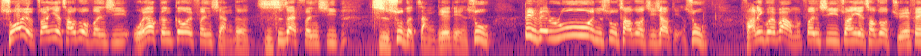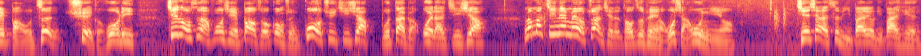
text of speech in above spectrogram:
所有专业操作分析，我要跟各位分享的，只是在分析指数的涨跌点数。并非论述操作绩效点数，法律规范我们分析专业操作绝非保证确可获利，金融市场风险报酬共存，过去绩效不代表未来绩效。那么今天没有赚钱的投资朋友，我想问你哦，接下来是礼拜六、礼拜天，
